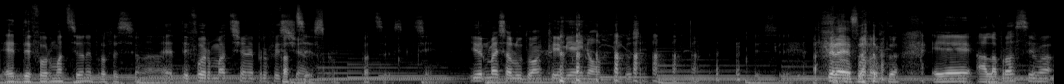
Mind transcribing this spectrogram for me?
È deformazione professionale. È deformazione professionale. Pazzesco, pazzesco. Sì. Io ormai saluto anche i miei nonni così. Sì, sì. A telefono. Esatto. E alla prossima.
